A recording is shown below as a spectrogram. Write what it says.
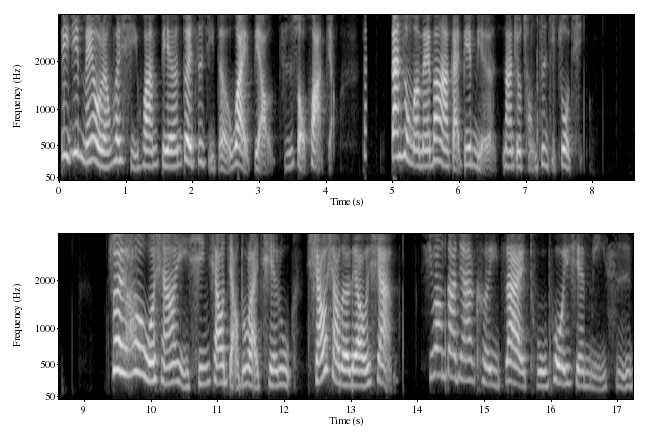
毕竟没有人会喜欢别人对自己的外表指手画脚，但但是我们没办法改变别人，那就从自己做起。最后，我想要以行销角度来切入，小小的聊一下，希望大家可以再突破一些迷失。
